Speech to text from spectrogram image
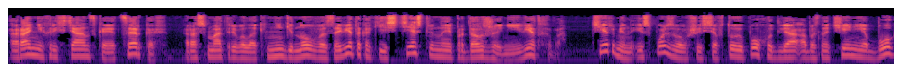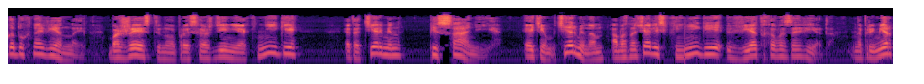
раннехристианская церковь рассматривала книги Нового Завета как естественное продолжение Ветхого. Термин, использовавшийся в ту эпоху для обозначения богодухновенной, божественного происхождения книги, это термин «писание». Этим термином обозначались книги Ветхого Завета. Например,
